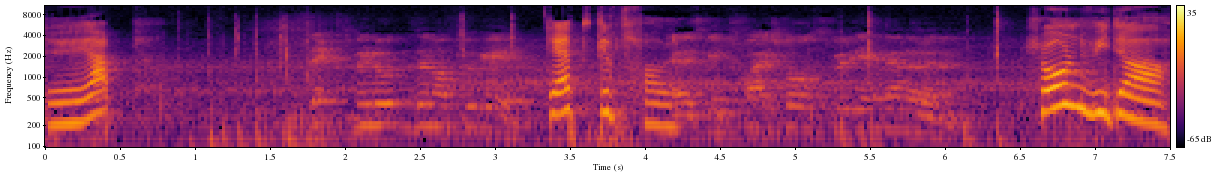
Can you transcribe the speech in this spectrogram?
Ja, Sechs Minuten sind noch zu gehen. jetzt gibt's Foul. Es gibt Freistoß für die Engländerinnen. Schon wieder.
